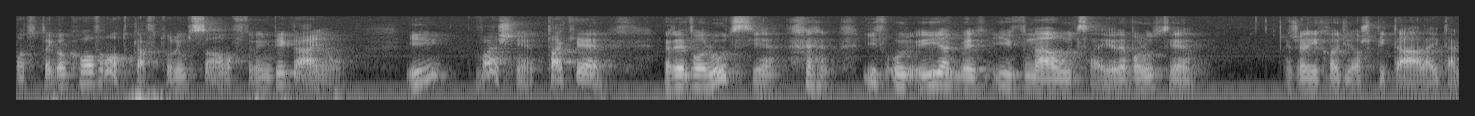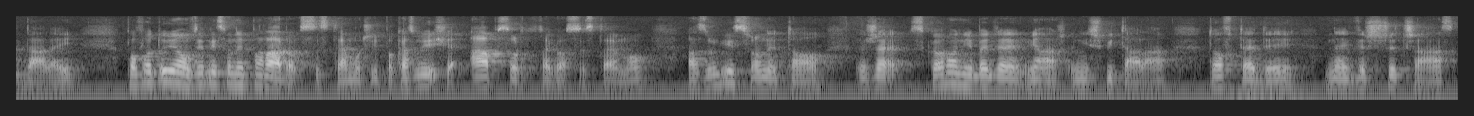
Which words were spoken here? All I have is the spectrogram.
od tego kołowrotka, w którym są, w którym biegają. I właśnie takie rewolucje i w, i jakby i w nauce, i rewolucje jeżeli chodzi o szpitale i tak dalej, powodują z jednej strony paradoks systemu, czyli pokazuje się absurd tego systemu, a z drugiej strony to, że skoro nie będzie miała ni szpitala, to wtedy najwyższy czas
